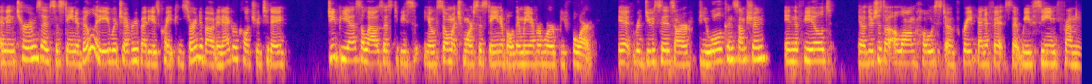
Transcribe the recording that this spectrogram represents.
and in terms of sustainability, which everybody is quite concerned about in agriculture today, GPS allows us to be, you know, so much more sustainable than we ever were before. It reduces our fuel consumption in the field. You know, there's just a, a long host of great benefits that we've seen from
